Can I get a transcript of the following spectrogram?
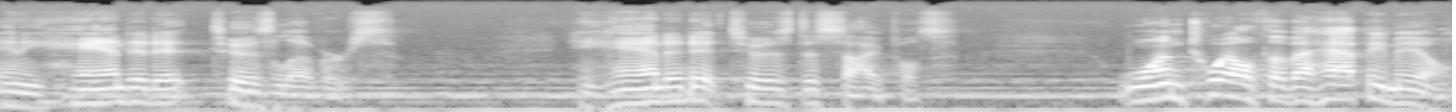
and he handed it to his lovers. He handed it to his disciples. One twelfth of a happy meal.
